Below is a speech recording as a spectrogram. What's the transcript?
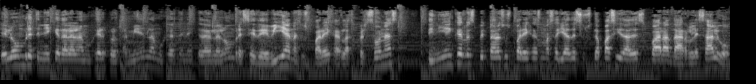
el hombre tenía que dar a la mujer, pero también la mujer tenía que darle al hombre. Se debían a sus parejas. Las personas tenían que respetar a sus parejas más allá de sus capacidades para darles algo,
